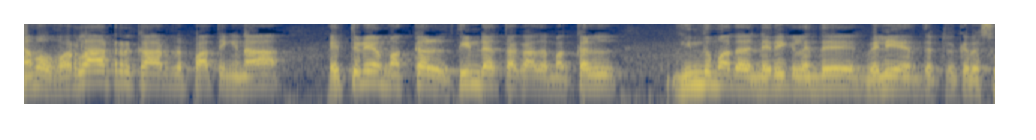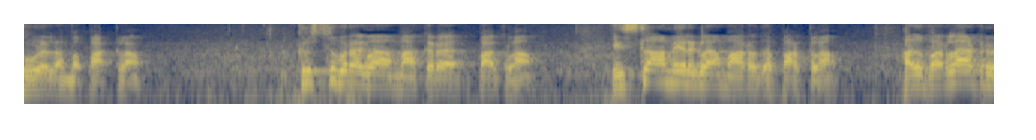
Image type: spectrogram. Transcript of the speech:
நம்ம வரலாற்றுக்காரர் பார்த்தீங்கன்னா எத்தனையோ மக்கள் தீண்டத்தகாத மக்கள் இந்து மத நெறிகளிலிருந்து வெளியேறிட்டு இருக்கிற சூழல் நம்ம பார்க்கலாம். கிறிஸ்துவர்களாக மாக்கிற பார்க்கலாம். இஸ்லாமியர்களாக மாறதை பார்க்கலாம். அது வரலாற்று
